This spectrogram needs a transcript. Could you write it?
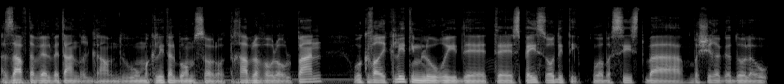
עזב את הוולבט אנדרגראונד, והוא מקליט אלבום סולו, אתה חייב לבוא לאולפן, הוא כבר הקליט עם לו ריד את Space Oddity, הוא הבסיסט בשיר הגדול ההוא.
